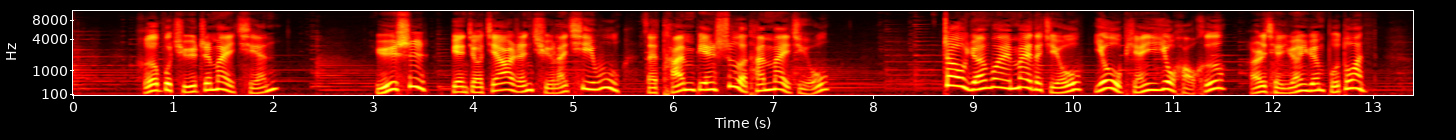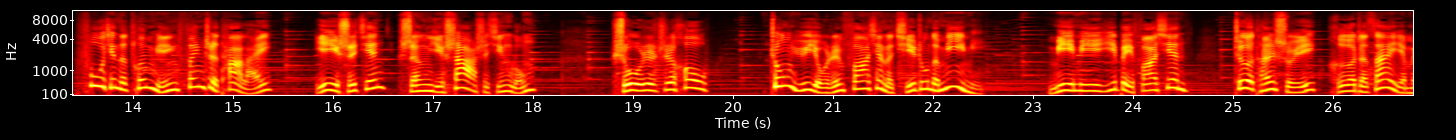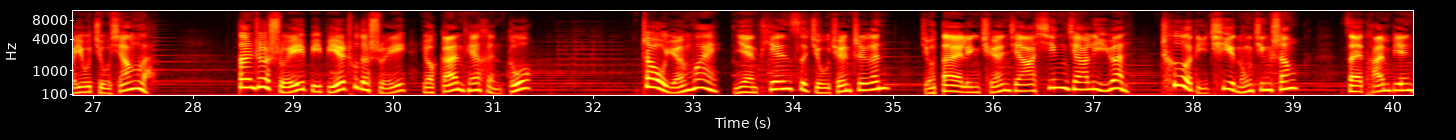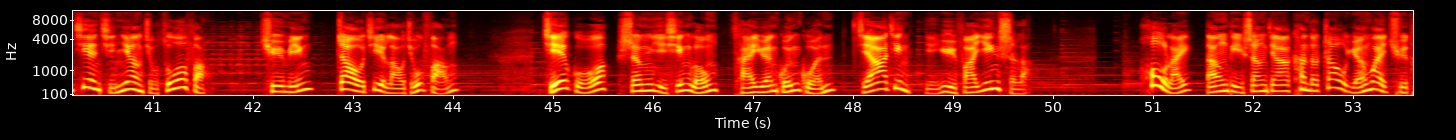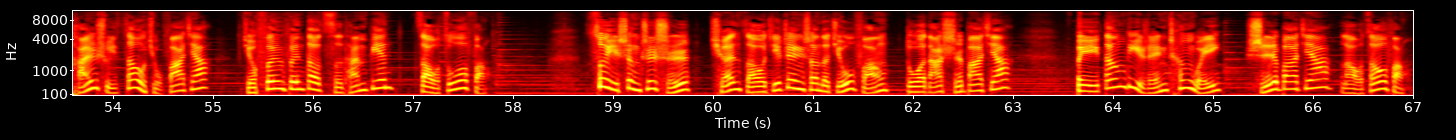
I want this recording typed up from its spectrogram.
何不取之卖钱？于是便叫家人取来器物，在潭边设摊卖酒。赵员外卖的酒又便宜又好喝，而且源源不断，附近的村民纷至沓来，一时间生意煞是兴隆。数日之后，终于有人发现了其中的秘密。秘密一被发现，这潭水喝着再也没有酒香了，但这水比别处的水要甘甜很多。赵员外念天赐酒泉之恩，就带领全家兴家立院，彻底弃农经商，在潭边建起酿酒作坊，取名赵记老酒坊。结果生意兴隆，财源滚滚，家境也愈发殷实了。后来，当地商家看到赵员外取潭水造酒发家，就纷纷到此潭边造作坊。最盛之时，全枣集镇上的酒坊多达十八家，被当地人称为“十八家老糟坊”。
